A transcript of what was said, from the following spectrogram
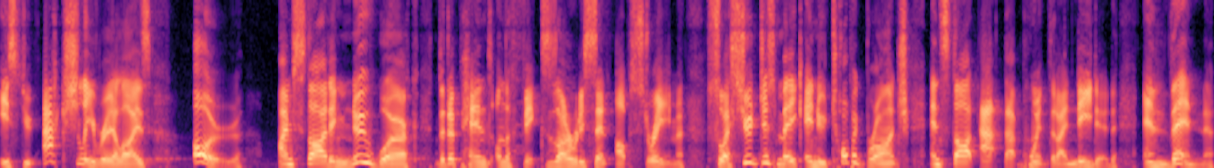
is to actually realize, oh, I'm starting new work that depends on the fixes I already sent upstream, so I should just make a new topic branch and start at that point that I needed. And then,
